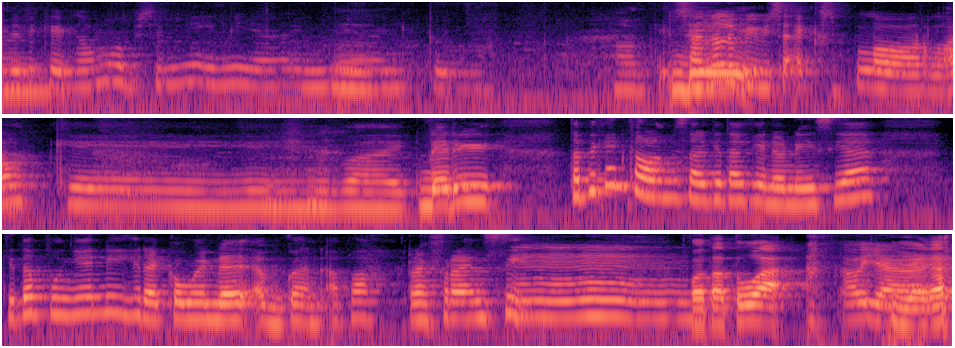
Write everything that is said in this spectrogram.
jadi kayak kamu abis ini ini ya ini ya, hmm. ya gitu Okay. Di sana lebih bisa explore lah. Oke, okay. baik. Dari tapi kan kalau misalnya kita ke Indonesia, kita punya nih rekomendasi eh, bukan apa referensi hmm. kota tua oh ya, ya kan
